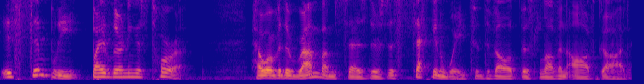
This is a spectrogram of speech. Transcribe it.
is simply by learning His Torah. However, the Rambam says there's a second way to develop this love and awe of God.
